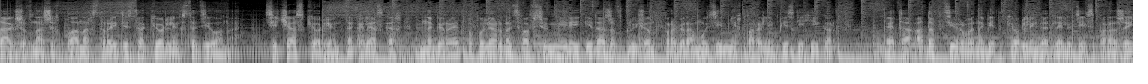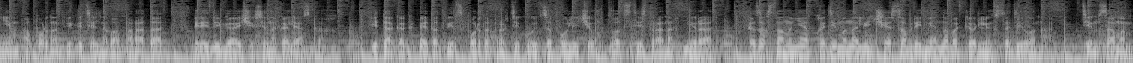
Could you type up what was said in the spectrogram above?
Также в наших планах строительство керлинг-стадиона. Сейчас керлинг на колясках набирает популярность во всем мире и даже включен в программу зимних Паралимпийских игр. Это адаптированный вид керлинга для людей с поражением опорно-двигательного аппарата, передвигающихся на колясках. И так как этот вид спорта практикуется более чем в 20 странах мира, Казахстану необходимо наличие современного керлинг-стадиона. Тем самым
